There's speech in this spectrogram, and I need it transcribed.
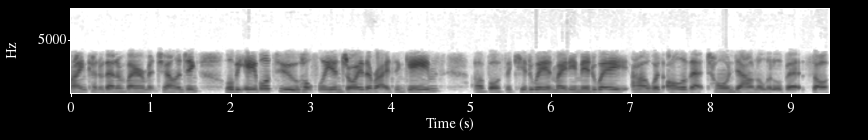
find kind of that environment challenging will be able to hopefully enjoy the rides and games of both the Kidway and Mighty Midway uh, with all of that toned down a little bit. So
